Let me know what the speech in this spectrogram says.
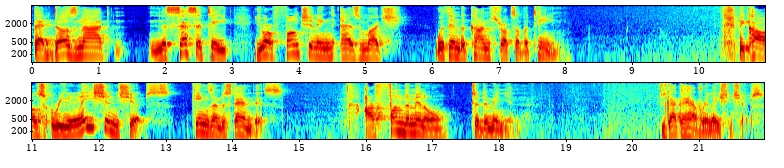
that does not necessitate your functioning as much within the constructs of a team. Because relationships, kings understand this, are fundamental to dominion. You got to have relationships.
